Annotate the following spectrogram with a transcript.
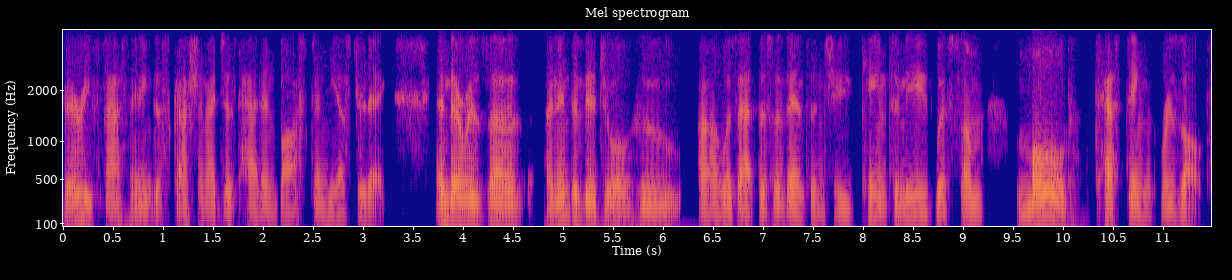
very fascinating discussion I just had in Boston yesterday. And there was uh, an individual who uh, was at this event, and she came to me with some mold testing results.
